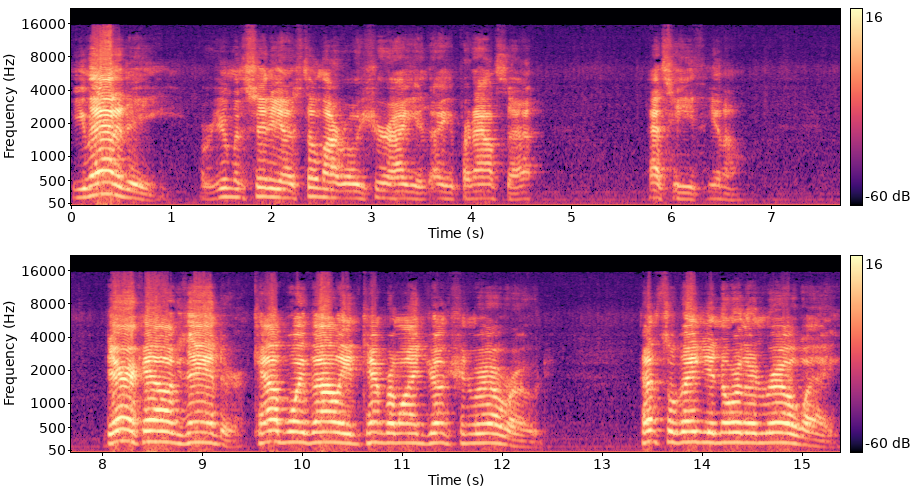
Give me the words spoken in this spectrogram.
Humanity, or Human City, I'm still not really sure how you, how you pronounce that. That's Heath, you know. Derek Alexander, Cowboy Valley and Timberline Junction Railroad, Pennsylvania Northern Railway,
